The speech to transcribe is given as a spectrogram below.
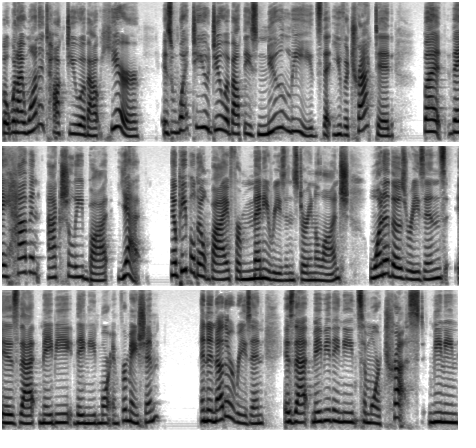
But what I want to talk to you about here is what do you do about these new leads that you've attracted, but they haven't actually bought yet? Now, people don't buy for many reasons during a launch. One of those reasons is that maybe they need more information. And another reason is that maybe they need some more trust, meaning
